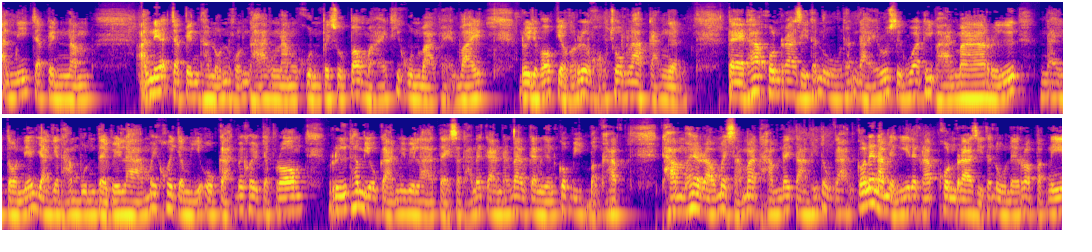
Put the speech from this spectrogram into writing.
อันนี้จะเป็นนำอันเนี้ยจะเป็นถนนหนทางนำคุณไปสู่เป้าหมายที่คุณวางแผนไว้ โดยเฉพาะเกี่ยวกับเรื่องของโชคลาภการเงิน แต่ถ้าคนราศีธนูท่านใดรู้สึกว่าที่ผ่านมาหรือในตอนนี้อยากจะทำบุญแต่เวลาไม่ค่อยจะมีโอกาสไม่ค่อยจะพร้อม หรือถ้ามีโอกาสมีเวลาแต่สถานการณ์ทางด้านการเงินก็บีบบังคับทำให้เราไม่สามารถทำได้ตามที่ต้องการ ก็แนะนำอย่างนี้นะครับ คนราศีธนูในรอบปักนี้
